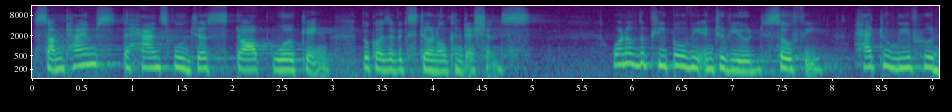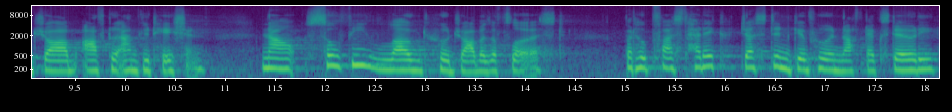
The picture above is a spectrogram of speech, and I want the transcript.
Sometimes the hands will just stop working because of external conditions. One of the people we interviewed, Sophie, had to leave her job after amputation. Now, Sophie loved her job as a florist, but her prosthetic just didn't give her enough dexterity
